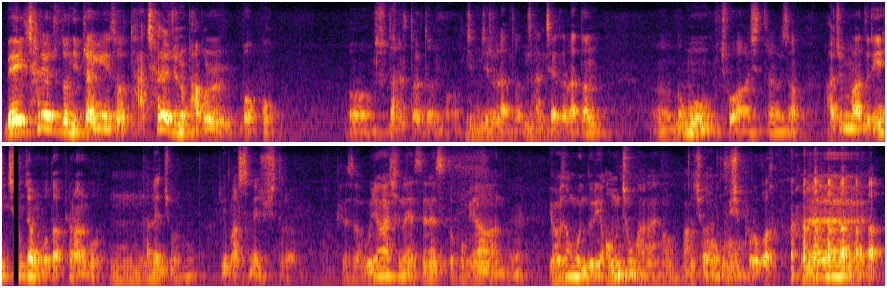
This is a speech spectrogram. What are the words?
매일 차려주던 입장에서 다 차려주는 밥을 먹고 어, 수다를 떨던 뭐 찜질을 하던 음. 산책을 하던 어, 너무 좋아하시더라고요. 그래서 아줌마들이 친정보다 편한 곳 음, 달래촌 이렇게 말씀해 주시더라고요. 그래서 운영하시는 SNS도 보면 네. 여성분들이 엄청 많아요. 그렇죠. 한 많고. 90%가 네.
